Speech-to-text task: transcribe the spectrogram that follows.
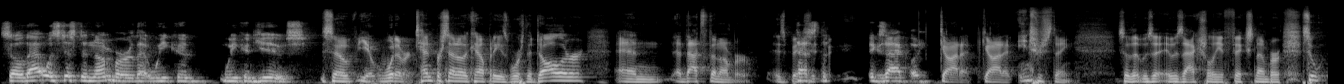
So that was just a number that we could we could use. So, you know, whatever, ten percent of the company is worth a dollar, and, and that's the number. Is basically the, exactly. Got it. Got it. Interesting. So that was a, it was actually a fixed number. So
